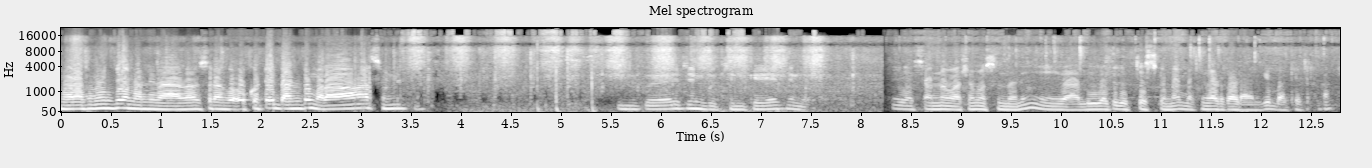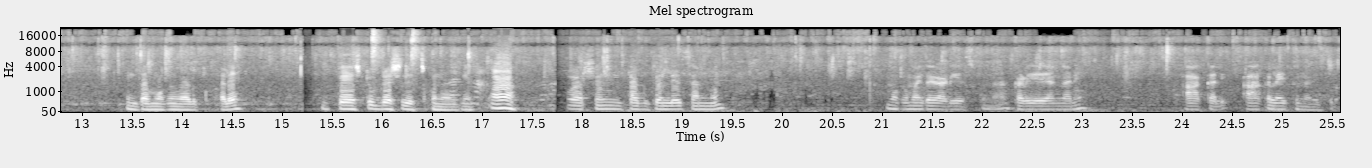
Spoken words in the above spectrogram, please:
మరాసు గురించి మళ్ళీ నా అనవసరంగా? ఒకటే దంటు మరాసు ఉంది చినుకే చినుకు చినుకే చినుకు. ఇక సన్న వర్షం వస్తుందని నీళ్ళైతే తెచ్చేసుకున్నాం. ముఖం కడుకోవడానికి బకెట్ ఇంత ముఖం కడుక్కోవాలి. పేస్ట్ బ్రష్ తెచ్చుకున్నానికి ఆ, వర్షం తగ్గుతుంది లేదు సన్నం. ముఖం అయితే కడిగేసుకున్నా కడిగేయంగానే ఆకలి ఆకలి అవుతున్నది ఇప్పుడు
